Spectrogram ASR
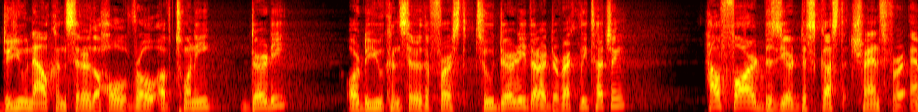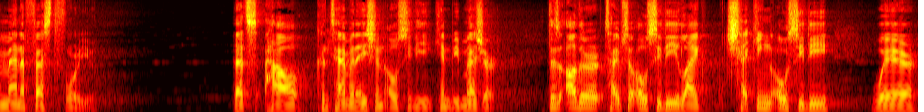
Do you now consider the whole row of 20 dirty? Or do you consider the first two dirty that are directly touching? How far does your disgust transfer and manifest for you? That's how contamination OCD can be measured. There's other types of OCD like checking OCD, where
